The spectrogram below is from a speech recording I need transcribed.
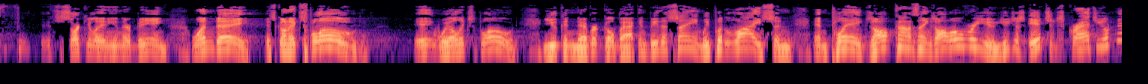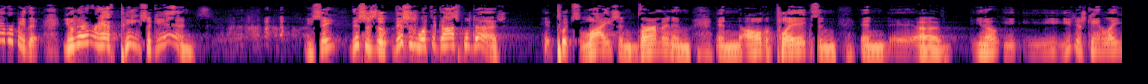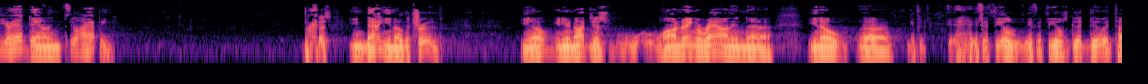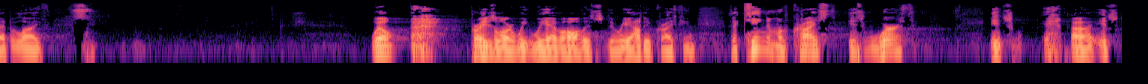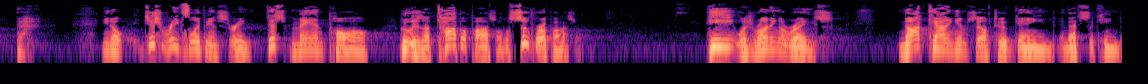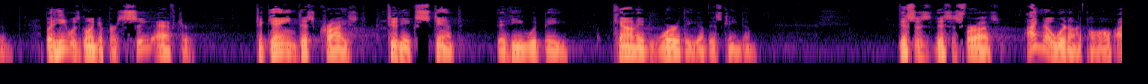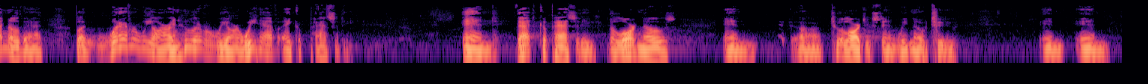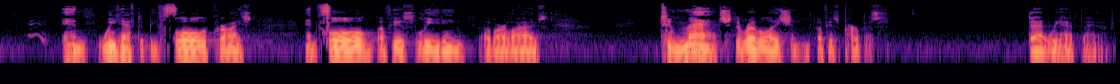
it's circulating in their being. One day, it's going to explode it will explode. You can never go back and be the same. We put lice and, and plagues, all kind of things all over you. You just itch and scratch. You'll never be the, you'll never have peace again. You see? This is the, this is what the gospel does. It puts lice and vermin and, and all the plagues and, and, uh, you know, you, you just can't lay your head down and feel happy. Because you, now you know the truth. You know, and you're not just wandering around and, uh, you know, uh, if it, if it feels, if it feels good, do it type of life. Well, praise the Lord, we, we have all this, the reality of Christ's kingdom. The kingdom of Christ is worth It's, uh, it's, you know, just read Philippians 3. This man, Paul, who is a top apostle, a super apostle, he was running a race, not counting himself to have gained, and that's the kingdom, but he was going to pursue after to gain this Christ to the extent that he would be counted worthy of this kingdom. This is, this is for us. I know we're not Paul. I know that. But whatever we are and whoever we are, we have a capacity. And that capacity, the Lord knows, and uh, to a large extent, we know too. And and and we have to be full of Christ and full of His leading of our lives to match the revelation of His purpose. That we have to have.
